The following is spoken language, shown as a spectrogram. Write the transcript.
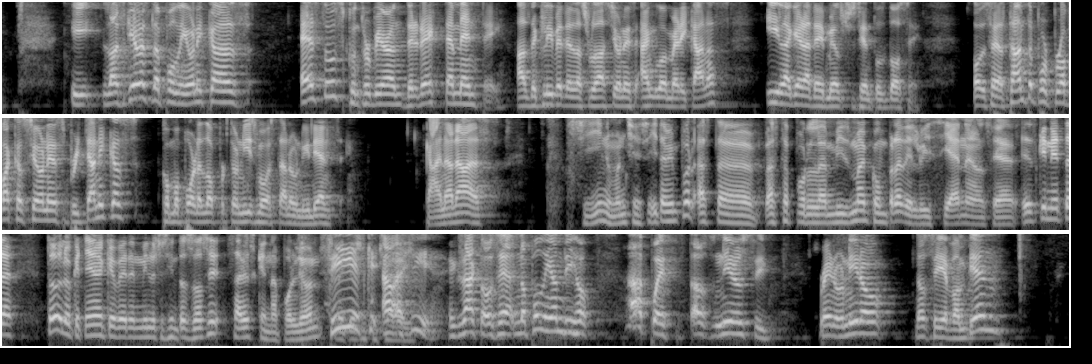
Y las guerras napoleónicas, estos contribuyeron directamente al declive de las relaciones angloamericanas y la guerra de 1812. O sea, tanto por provocaciones británicas como por el oportunismo estadounidense. Canadá es... Sí, no manches. Y también por hasta, hasta por la misma compra de Luisiana. O sea, es que neta, todo lo que tenga que ver en 1812, sabes que Napoleón... Sí, es que... Ah, sí, exacto. O sea, Napoleón dijo, ah, pues Estados Unidos y Reino Unido no se llevan bien.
